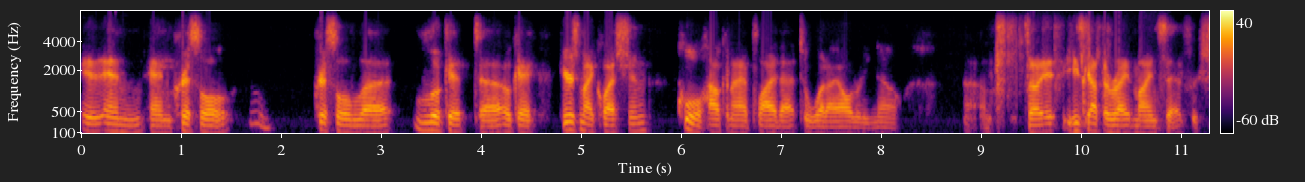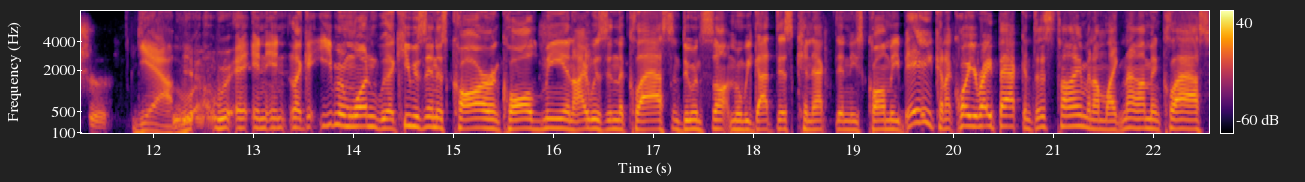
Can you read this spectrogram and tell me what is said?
and and Chris will Chris will uh, look at uh, okay, here's my question. Cool. How can I apply that to what I already know? Um, so it, he's got the right mindset for sure. Yeah, yeah. and, and like even one like he was in his car and called me, and I was in the class and doing something, and we got disconnected. And he's calling me, "Hey, can I call you right back at this time?" And I'm like, "Nah, I'm in class."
